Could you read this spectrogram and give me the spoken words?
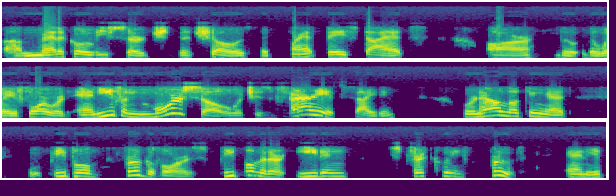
uh, medical research that shows that plant-based diets are the, the way forward. And even more so, which is very exciting, we're now looking at people, frugivores, people that are eating strictly fruit. And it's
